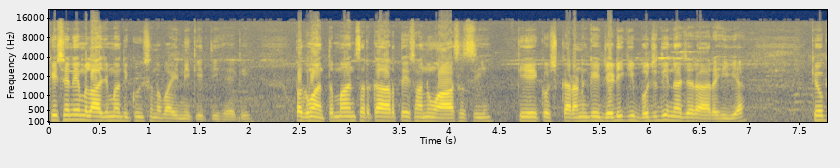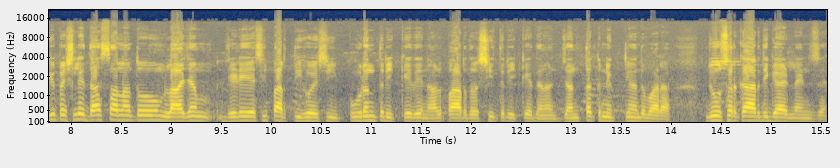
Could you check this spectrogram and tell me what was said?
ਕਿਸੇ ਨੇ ਮੁਲਾਜ਼ਮਾਂ ਦੀ ਕੋਈ ਸੁਣਵਾਈ ਨਹੀਂ ਕੀਤੀ ਹੈਗੀ। ਭਗਵੰਤ ਮਾਨ ਸਰਕਾਰ ਤੇ ਸਾਨੂੰ ਆਸ ਸੀ ਕਿ ਇਹ ਕੁਝ ਕਰਨਗੇ, ਜਿਹੜੀ ਕਿ ਬੁੱਝਦੀ ਨਜ਼ਰ ਆ ਰਹੀ ਆ। ਕਿਉਂਕਿ ਪਿਛਲੇ 10 ਸਾਲਾਂ ਤੋਂ ਮੁਲਾਜ਼ਮ ਜਿਹੜੇ ਅਸੀਂ ਭਰਤੀ ਹੋਏ ਸੀ, ਪੂਰਨ ਤਰੀਕੇ ਦੇ ਨਾਲ, ਪਾਰਦਰਸ਼ੀ ਤਰੀਕੇ ਦੇ ਨਾਲ, ਜਨਤਕ ਨਿਯੁਕਤੀਆਂ ਦੁਆਰਾ, ਜੋ ਸਰਕਾਰ ਦੀ ਗਾਈਡਲਾਈਨਸ ਹੈ,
